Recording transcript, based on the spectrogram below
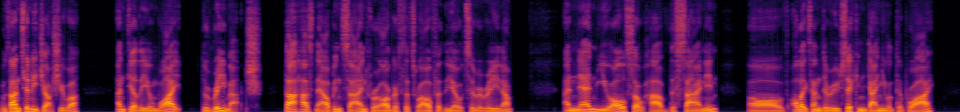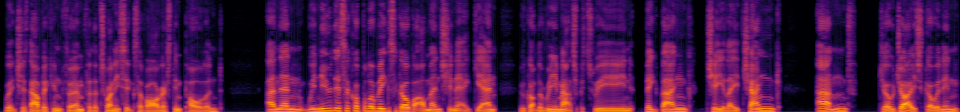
was Anthony Joshua and Dillian Whyte, the rematch. That has now been signed for August the 12th at the O2 Arena. And then you also have the signing of Alexander Usyk and Daniel Dubois, which has now been confirmed for the 26th of August in Poland. And then we knew this a couple of weeks ago, but I'll mention it again. We've got the rematch between Big Bang, Zhilei Zhang, and Joe Joyce going in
